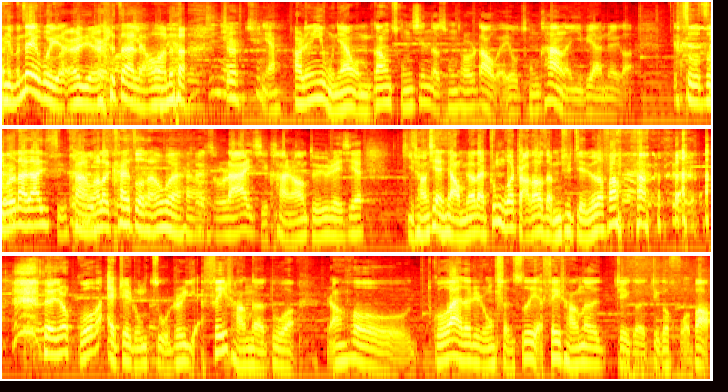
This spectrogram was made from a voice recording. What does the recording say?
你们内部 也是也是在聊啊，那今年去年二零一五年，我们刚重新的从头到尾又重看了一遍这个，组组织大家一起看，完了开座谈会，对，组织大家一起看，然后对于这些异常现象，我们要在中国找到怎么去解决的方法。所以就是国外这种组织也非常的多。然后国外的这种粉丝也非常的这个这个火爆，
